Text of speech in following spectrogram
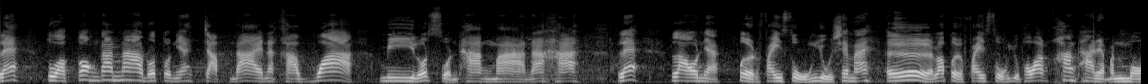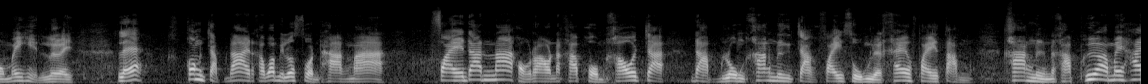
และตัวกล้องด้านหน้ารถตัวนี้จับได้นะครับว่ามีรถสวนทางมานะฮะและ เราเนี่ยเปิดไฟสูงอยู่ใช่ไหมเออ เราเปิดไฟสูงอยู่เพราะว่าข้างทางเนี่ยมันมองไม่เห็นเลย และกล้องจับได้นะครับว่ามีรถสวนทางมา ไฟด้านหน้าของเรานะครับผมเขาจะดับลงข้างหนึ่งจากไฟสูงเหลือแค่ไฟต่ำข้างหนึ่งนะครับ เพื่อไม่ให้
